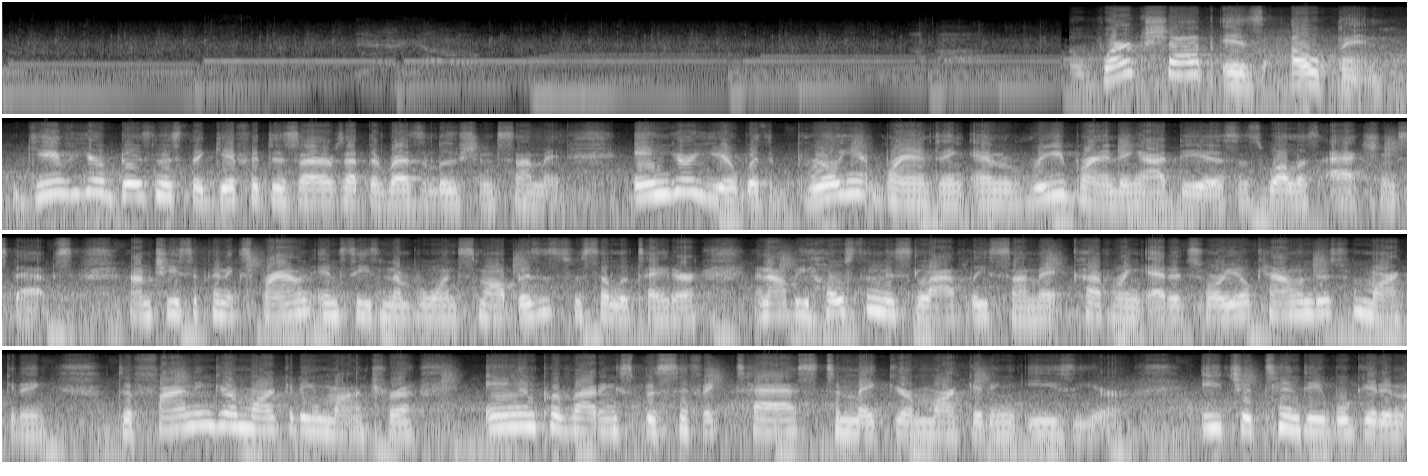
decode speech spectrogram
Thank you The workshop is open. Give your business the gift it deserves at the Resolution Summit. In your year with brilliant branding and rebranding ideas as well as action steps. I'm Chisa Pennix Brown, NC's number one small business facilitator, and I'll be hosting this lively summit covering editorial calendars for marketing, defining your marketing mantra, and providing specific tasks to make your marketing easier. Each attendee will get an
